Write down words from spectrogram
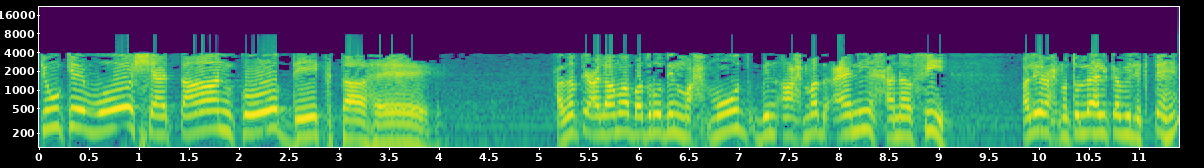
کیونکہ وہ شیطان کو دیکھتا ہے۔ حضرت علامہ بدر الدین محمود بن احمد عینی حنفی علی رحمۃ اللہ کبھی لکھتے ہیں،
